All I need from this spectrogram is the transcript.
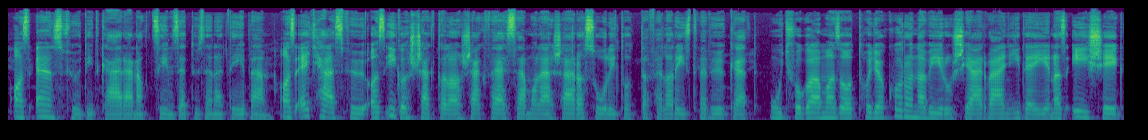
az ENSZ főtitkárának címzett üzenetében. Az egyházfő az igazságtalanság felszámolására szólította fel a résztvevőket. Úgy fogalmazott, hogy a koronavírus járvány idején az éjség,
